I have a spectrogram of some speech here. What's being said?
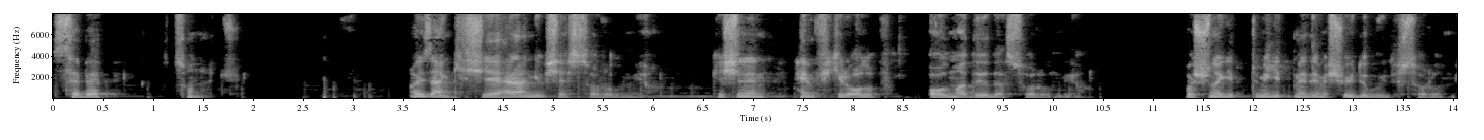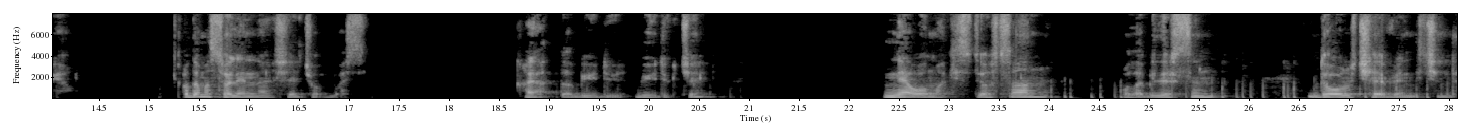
Sebep, sonuç. O yüzden kişiye herhangi bir şey sorulmuyor. Kişinin hem fikri olup olmadığı da sorulmuyor. Hoşuna gitti mi gitmedi mi şuydu buydu sorulmuyor. Adama söylenilen şey çok basit. Hayatta büyüdü, büyüdükçe ne olmak istiyorsan olabilirsin doğru çevrenin içinde.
